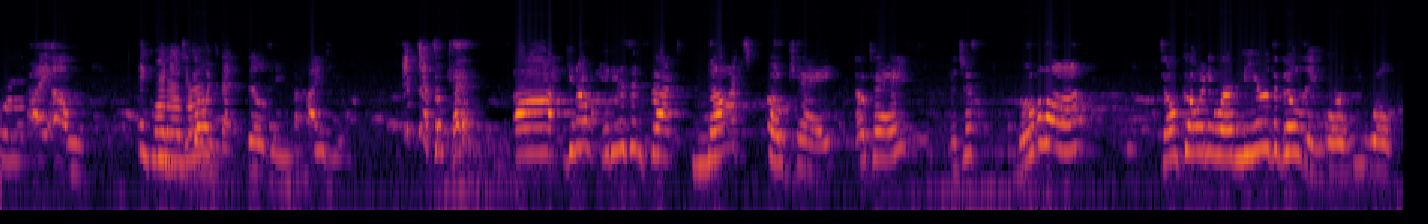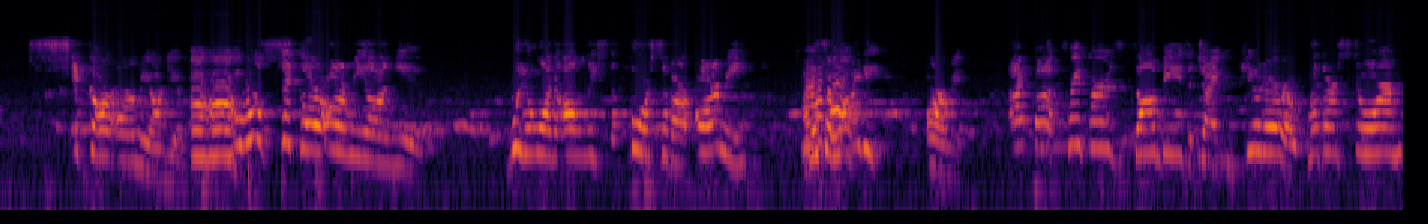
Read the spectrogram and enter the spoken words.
whatever. I um think we need to go into that building behind you. If that's okay. Uh, you know, it is in fact not okay, okay? Just move along. Don't go anywhere near the building or we will sic our army on you. Uh-huh. We'll sic our army on you. Wouldn't want to unleash the force of our army. And it's a mighty army. I fought creepers, zombies, a giant computer, a wither storm.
